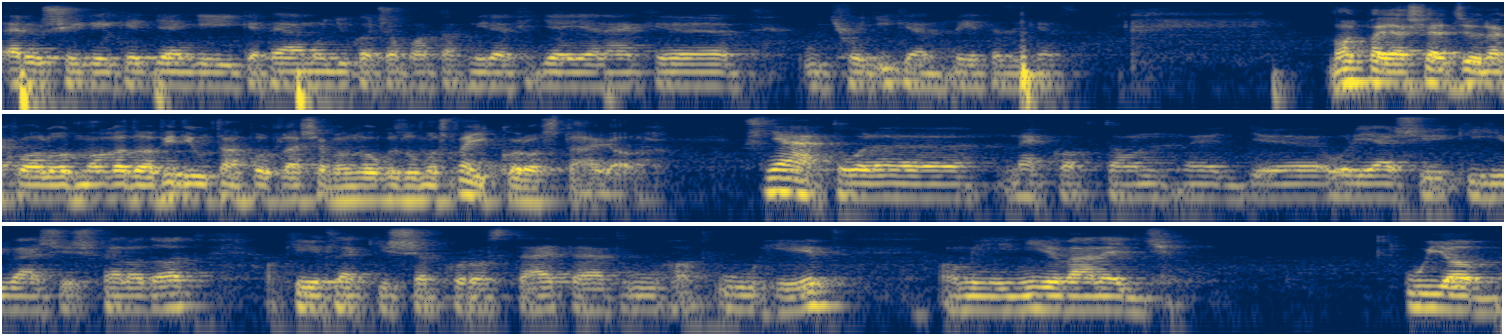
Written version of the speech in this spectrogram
erősségeiket, gyengéiket elmondjuk a csapatnak, mire figyeljenek, úgyhogy igen, létezik ez. Nagypályás edzőnek vallod magad a vidi utánpótlásában dolgozó, most melyik korosztályjal? És nyártól megkaptam egy óriási kihívás és feladat, a két legkisebb korosztály, tehát U6, U7, ami nyilván egy újabb,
